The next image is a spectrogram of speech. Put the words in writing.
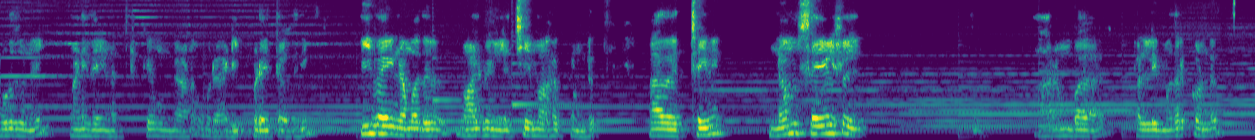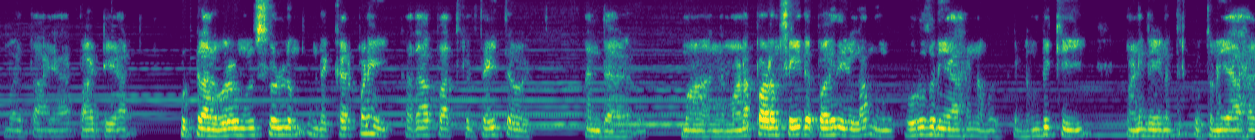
உறுதுணை மனித இனத்திற்கு உண்டான ஒரு அடிப்படை தகுதி. இவை நமது வாழ்வின் லட்சியமாக கொண்டு அவற்றை நம் செயல்கள் ஆரம்ப பள்ளி முதற்கொண்டு நமது தாயார் பாட்டியார் குற்றார் உறவு சொல்லும் இந்த கற்பனை கதாபாத்திரத்தை தைத்தவர் அந்த அந்த மனப்பாடம் செய்த பகுதியெல்லாம் நமக்கு உறுதுணையாக நமக்கு நம்பிக்கை மனித இனத்திற்கு துணையாக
